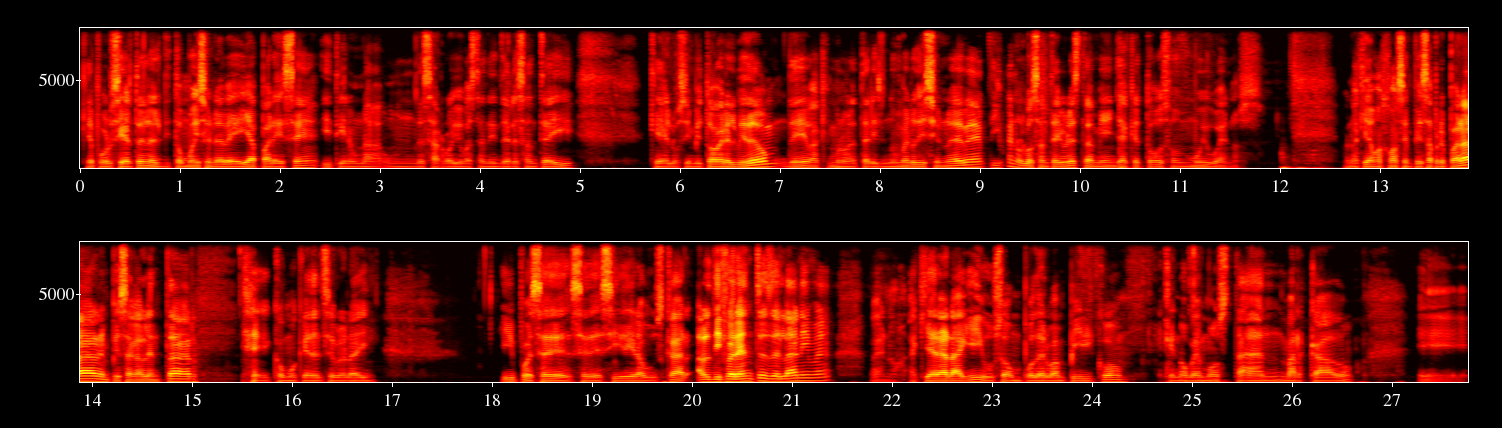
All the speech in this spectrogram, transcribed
que por cierto en el tomo 19 ella aparece y tiene una, un desarrollo bastante interesante ahí que los invito a ver el video de Bakemonogatari número 19 y bueno, los anteriores también, ya que todos son muy buenos. Bueno, aquí vamos, se empieza a preparar, empieza a calentar, como queda el celular ahí. Y pues se, se, decide ir a buscar. A los diferentes del anime, bueno, aquí Araragi usa un poder vampírico que no vemos tan marcado. Eh,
